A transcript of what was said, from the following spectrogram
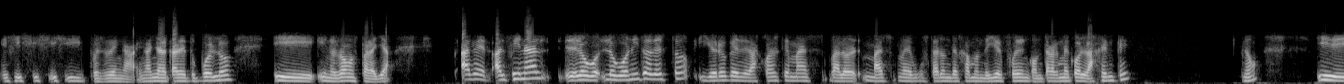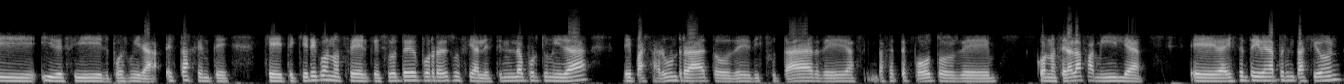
Y sí, sí, sí, sí, pues venga, engaña al alcalde de tu pueblo y, y nos vamos para allá. A ver, al final, lo, lo bonito de esto, y yo creo que de las cosas que más valor, más me gustaron del jamón de ayer fue encontrarme con la gente, ¿no? Y, decir, pues mira, esta gente que te quiere conocer, que solo te ve por redes sociales, tiene la oportunidad de pasar un rato, de disfrutar, de, de hacerte fotos, de conocer a la familia. Eh, hay gente que viene a presentación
